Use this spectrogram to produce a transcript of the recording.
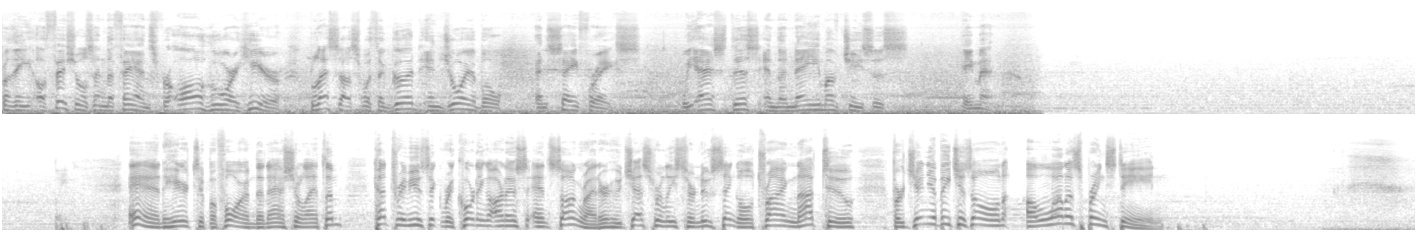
for the officials and the fans, for all who are here, bless us with a good, enjoyable, and safe race. We ask this in the name of Jesus. Amen. And here to perform the national anthem, country music recording artist and songwriter who just released her new single, Trying Not to, Virginia Beach's own Alana Springsteen.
